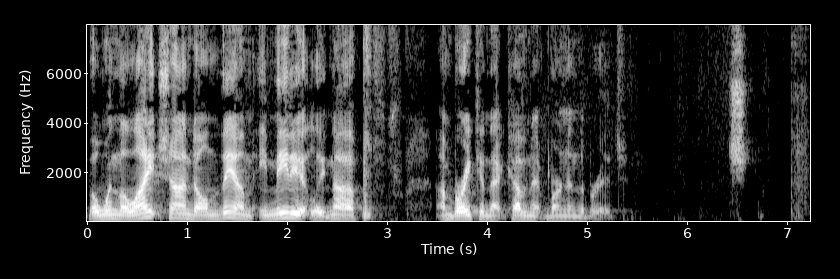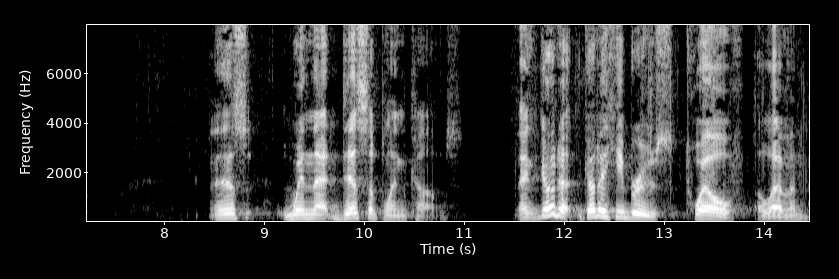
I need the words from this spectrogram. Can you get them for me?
But when the light shined on them, immediately, no, I'm breaking that covenant, burning the bridge. This, when that discipline comes. And go to, go to Hebrews 12 11.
